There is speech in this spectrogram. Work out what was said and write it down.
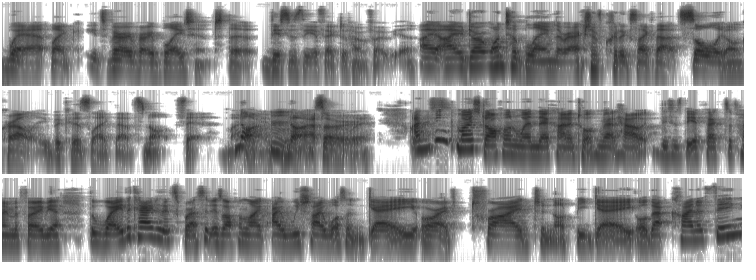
where like it's very very blatant that this is the effect of homophobia i i don't want to blame the reaction of critics like that solely on crowley because like that's not fair in my No, opinion. Hmm. no, absolutely. I think most often when they're kind of talking about how this is the effects of homophobia, the way the characters express it is often like, I wish I wasn't gay, or I've tried to not be gay, or that kind of thing.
